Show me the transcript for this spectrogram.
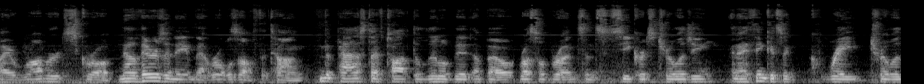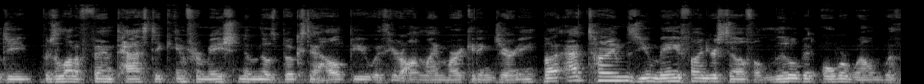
by Robert Skrob. Now, there's a name that rolls off the tongue. In the past, I've talked a little bit about Russell Brunson's Secrets trilogy, and I think it's a great trilogy. There's a lot of fantastic information in those books to help you with your online marketing journey. But at times, you may find yourself a little bit overwhelmed with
